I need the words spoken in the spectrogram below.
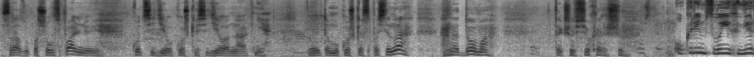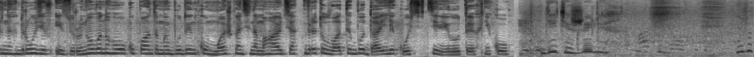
сразу пошел в спальню, и кот сидел, кошка сидела на окне. Поэтому кошка спасена, она дома, так что все хорошо. Окрім своїх вірних друзів із зруйнованого окупантами будинку, мешканці намагаються врятувати бодай якусь вцілілу техніку. Дети жили. И вот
